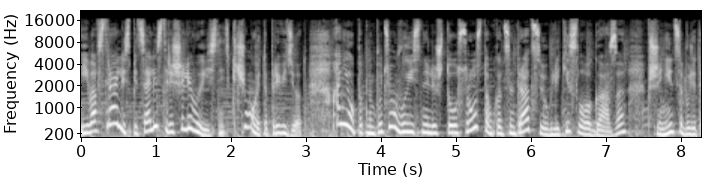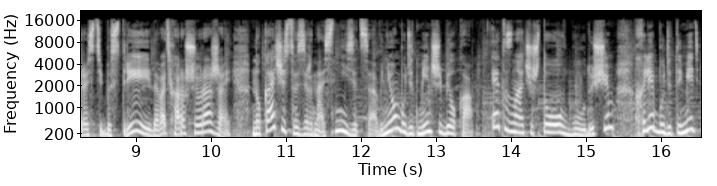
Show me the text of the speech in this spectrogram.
И в Австралии специалисты решили выяснить, к чему это приведет. Они опытным путем выяснили, что с ростом концентрации углекислого газа пшеница будет расти быстрее и давать хороший урожай – но качество зерна снизится, в нем будет меньше белка. Это значит, что в будущем хлеб будет иметь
